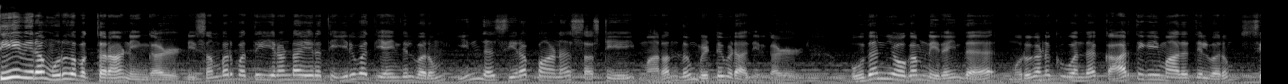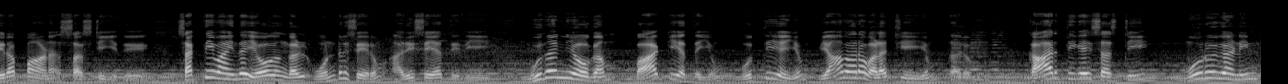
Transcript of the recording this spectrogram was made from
தீவிர முருக பக்தரா நீங்கள். டிசம்பர் பத்து இரண்டாயிரத்தி இருபத்தி ஐந்தில் வரும் இந்த சிறப்பான சஷ்டியை மறந்தும் விட்டுவிடாதீர்கள். புதன் யோகம் நிறைந்த முருகனுக்கு வந்த கார்த்திகை மாதத்தில் வரும் சிறப்பான சஷ்டி இது. சக்தி வாய்ந்த யோகங்கள் ஒன்று சேரும் அதிசய திதி. புதன் யோகம் பாக்கியத்தையும் புத்தியையும் வியாபார வளர்ச்சியையும் தரும். கார்த்திகை சஷ்டி முருகனின்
